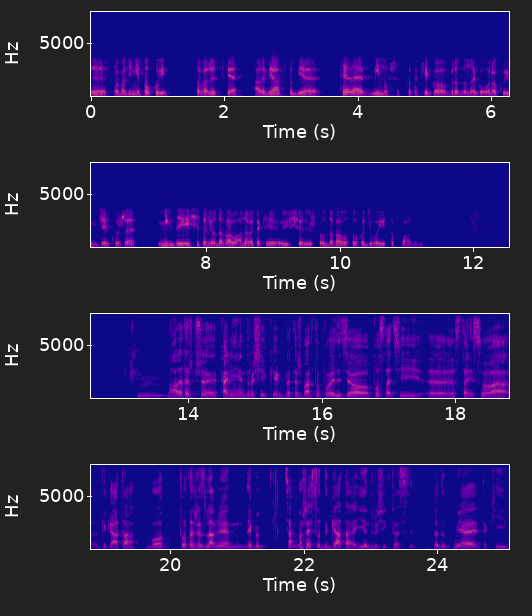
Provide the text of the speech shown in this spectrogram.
e, y, wprowadzi niepokój towarzystwie, ale miała w sobie tyle mimo wszystko takiego wrodzonego uroku i wdzięku, że nigdy jej się to nie udawało, a nawet jak jej się już to udawało, to uchodziło jej to płazem. Mm, No ale też przy Kalin Jędrusik jakby też warto powiedzieć o postaci e, Stanisława Dygata, bo to też jest dla mnie jakby całe małżeństwo Dygata i Jędrusik to jest według mnie taki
